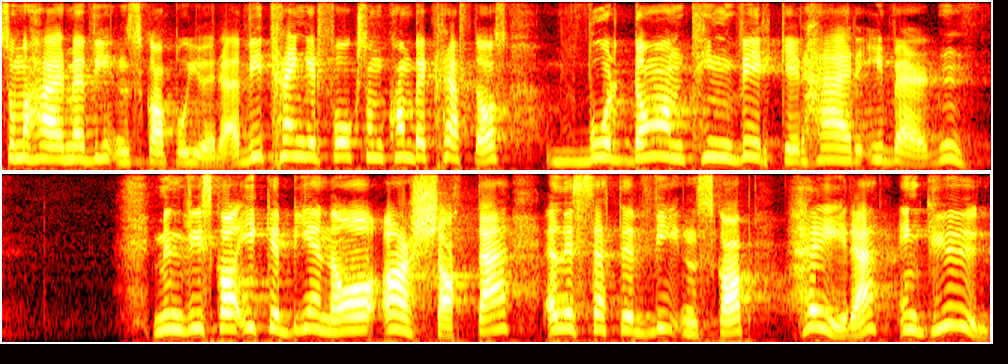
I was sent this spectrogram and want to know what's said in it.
som har med vitenskap å gjøre. Vi trenger folk som kan bekrefte oss hvordan ting virker her i verden. Men vi skal ikke begynne å erstatte eller sette vitenskap høyere enn Gud.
